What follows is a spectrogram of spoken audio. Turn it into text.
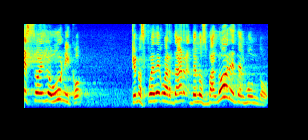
eso es lo único que nos puede guardar de los valores del mundo.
